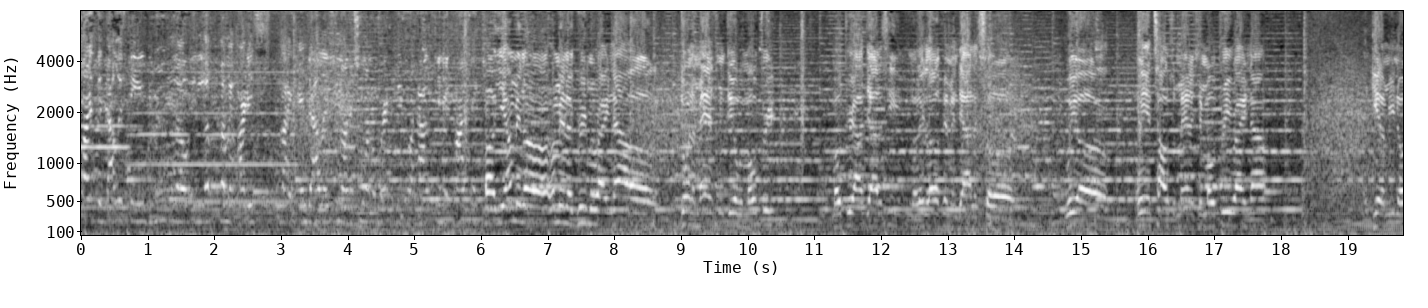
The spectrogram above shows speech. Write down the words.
Far as the Dallas scene, do you know any upcoming artists like in Dallas, you know, that you want to work with or how can they contact you? Uh, yeah, I'm in uh, I'm in agreement right now, uh, doing a management deal with Mo3. Mo3 out of Dallas. He, you know, they love him in Dallas, so uh, we uh, we in talks with managing Mo3 right now. And get him, you know,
